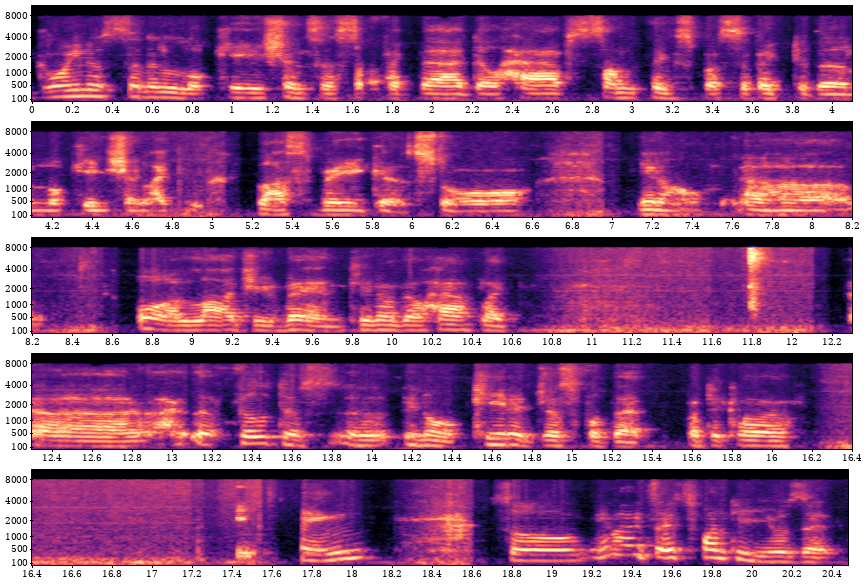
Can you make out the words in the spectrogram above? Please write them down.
going to certain locations and stuff like that, they'll have something specific to the location, like Las Vegas or you know, uh, or a large event. You know, they'll have like uh, the filters, uh, you know, catered just for that particular thing. So you know, it's it's fun to use it.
